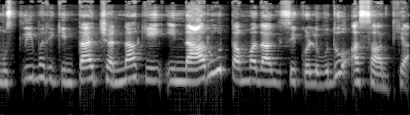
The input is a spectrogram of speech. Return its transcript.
ಮುಸ್ಲಿಮರಿಗಿಂತ ಚೆನ್ನಾಗಿ ಇನ್ನಾರೂ ತಮ್ಮದಾಗಿಸಿಕೊಳ್ಳುವುದು ಅಸಾಧ್ಯ.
